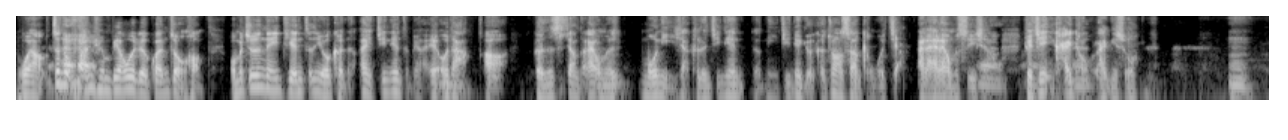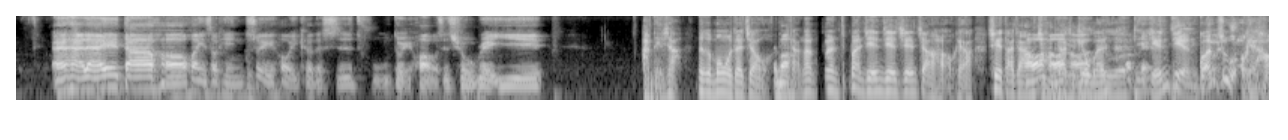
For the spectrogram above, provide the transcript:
我要真的完全不要为了观众哈，我们就是那一天真的有可能，哎，今天怎么样？哎，欧达啊，可能是这样的。来，我们模拟一下，可能今天你今天有一个重要事要跟我讲。来来来，我们试一下。就今天一开头，来你说。嗯，哎，嗨来，大家好，欢迎收听最后一刻的师徒对话，我是邱瑞一。啊，等一下，那个默默在叫我。等一下，那不然不然，今天今天今天这样好，OK 啊，谢谢大家，请大家给我们点点关注，OK 好。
